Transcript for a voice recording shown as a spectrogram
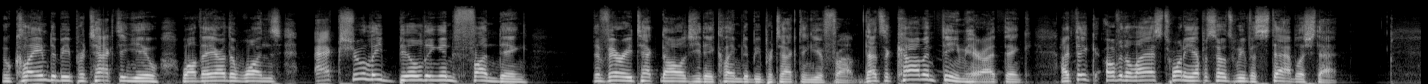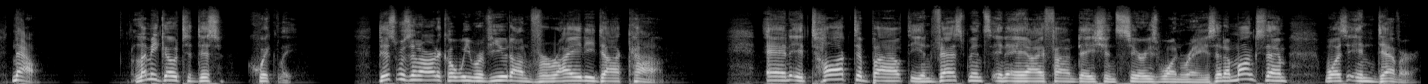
who claim to be protecting you while they are the ones actually building and funding the very technology they claim to be protecting you from. That's a common theme here, I think. I think over the last 20 episodes, we've established that. Now, let me go to this quickly. This was an article we reviewed on Variety.com. And it talked about the investments in AI Foundation Series 1 raise. And amongst them was Endeavor.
